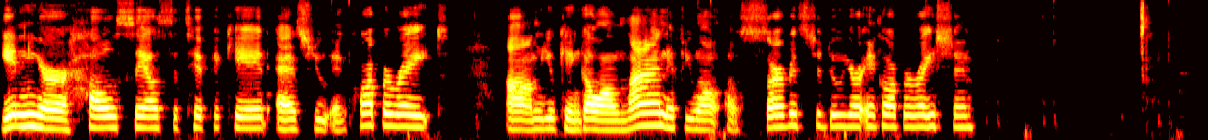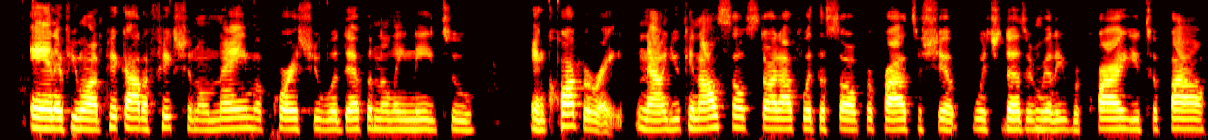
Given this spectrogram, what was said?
getting your wholesale certificate as you incorporate. Um, you can go online if you want a service to do your incorporation. And if you want to pick out a fictional name, of course, you will definitely need to incorporate. Now, you can also start off with a sole proprietorship, which doesn't really require you to file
